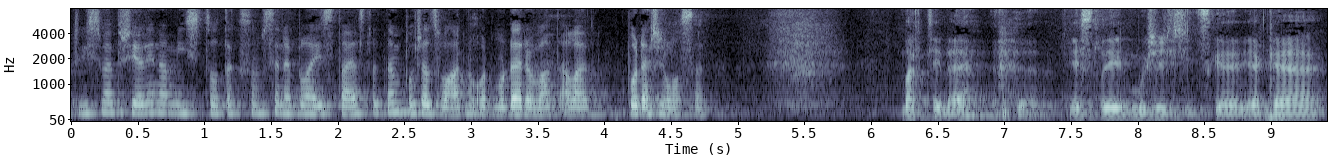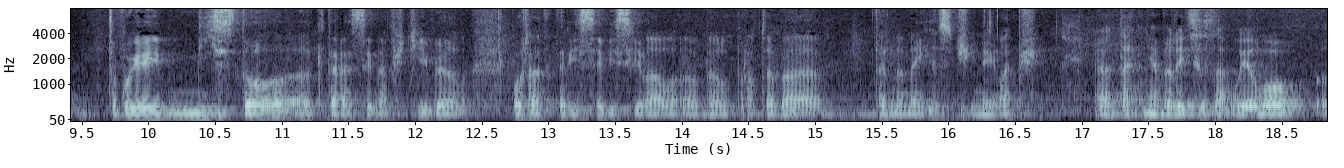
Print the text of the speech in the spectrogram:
když jsme přijeli na místo, tak jsem si nebyla jistá, jestli ten pořad zvládnu odmoderovat, ale podařilo se. Martine, jestli můžeš říct, jaké tvoje místo, které si navštívil, pořad, který si vysílal, byl pro tebe ten nejhezčí, nejlepší? Eh, tak mě velice zaujalo eh,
